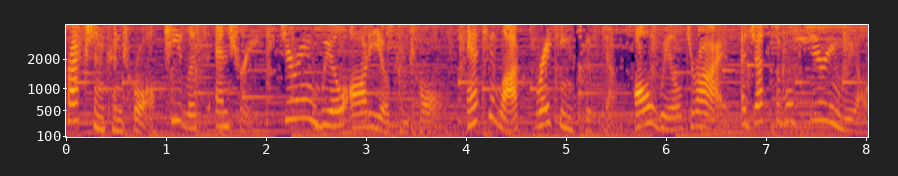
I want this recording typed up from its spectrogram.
traction control, keyless entry, steering wheel audio controls, anti-lock braking system, all-wheel drive, adjustable steering wheel,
